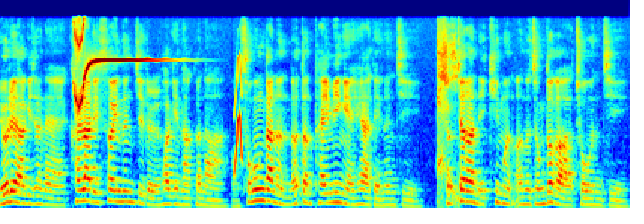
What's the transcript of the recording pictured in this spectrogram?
요리하기 전에 칼날이 서 있는지를 확인하거나 소금 간은 어떤 타이밍에 해야 되는지 적절한 익힘은 어느 정도가 좋은지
